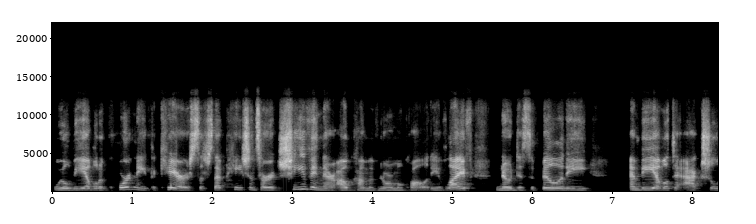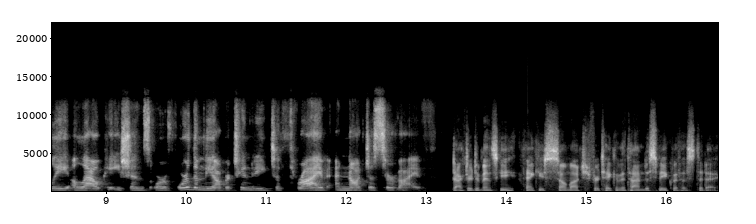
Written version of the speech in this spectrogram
we'll be able to coordinate the care such that patients are achieving their outcome of normal quality of life, no disability, and be able to actually allow patients or afford them the opportunity to thrive and not just survive. Dr. Dubinsky, thank you so much for taking the time to speak with us today.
